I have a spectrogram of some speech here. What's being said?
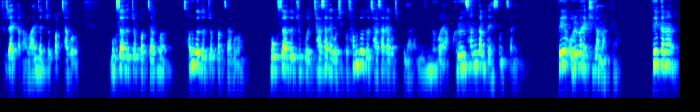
투자했다가 완전 쪽박 차고 목사도 쪽박 차고 성도도 쪽박 차고 목사도 죽고 자살하고 싶고 성도도 자살하고 싶은 사람이 있는 거야. 그런 상담도 했어 목사님이. 그게 얼마나 기가 막혀. 그러니까는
